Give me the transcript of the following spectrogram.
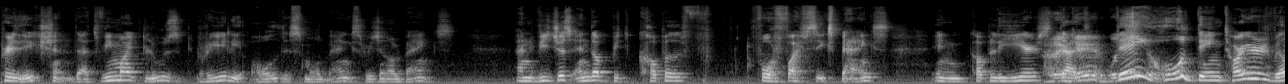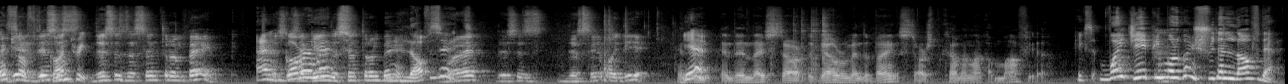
prediction that we might lose really all the small banks, regional banks, and we just end up with couple, f- four, five, six banks in couple of years And that again, which- they hold the entire wealth Again, of the this country. Is, this is the central bank. And this government again the central bank loves it. Right. This is the same idea. And Yeah. Then, and then they start, the government, the bank starts becoming like a mafia. Why JP Morgan shouldn't love that?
